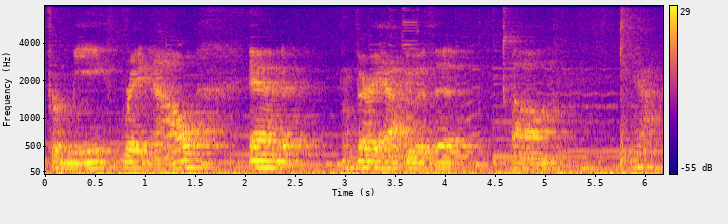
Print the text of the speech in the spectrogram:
for me right now, and I'm very happy with it. Um, yeah,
